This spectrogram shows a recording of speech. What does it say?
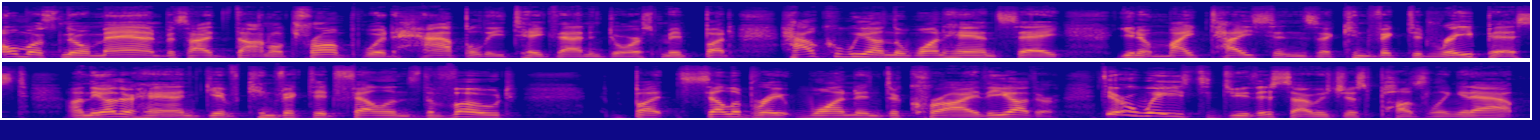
almost no man besides Donald Trump would happily take that endorsement. But how could we, on the one hand, say, you know, Mike Tyson's a convicted rapist, on the other hand, give convicted felons the vote, but celebrate one and decry the other? There are ways to do this. I was just puzzling it out.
